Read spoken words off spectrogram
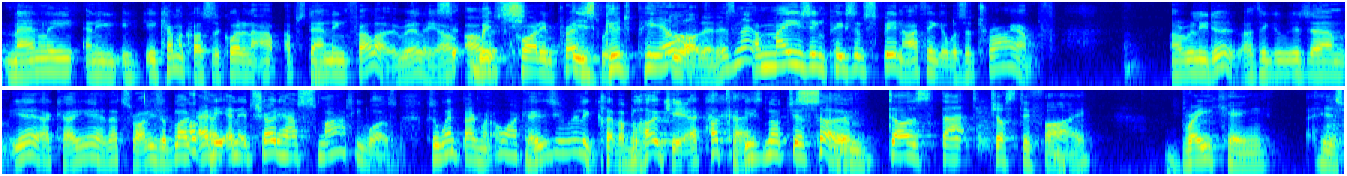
manly, and he, he, he came across as quite an up, upstanding fellow, really. I, I was quite impressed. Is good PR good. then, isn't it? Amazing piece of spin. I think it was a triumph. I really do. I think it was, um, yeah, okay, yeah, that's right. He's a bloke. Okay. And, he, and, it showed how smart he was. Because I went back and went, oh, okay, this is a really clever bloke here. Okay. He's not just... So, um... does that justify breaking his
